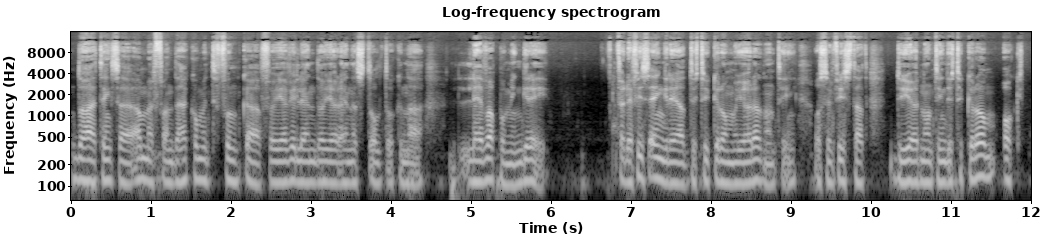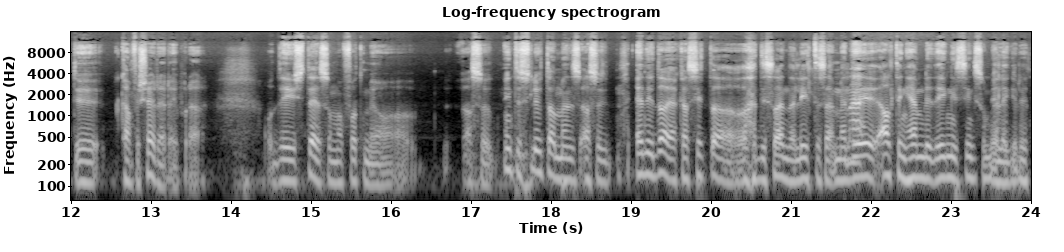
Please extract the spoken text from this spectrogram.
då har jag tänkt så här, ja, men fan, det här kommer inte funka för jag vill ändå göra henne stolt och kunna leva på min grej. För det finns en grej att du tycker om att göra någonting och sen finns det att du gör någonting du tycker om och du kan försörja dig på det här. Och det är just det som har fått mig att Alltså, inte sluta, men alltså, än idag jag kan sitta och designa lite. Så här, men Men- det är allting hemligt, det är ingenting som jag lägger ut.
